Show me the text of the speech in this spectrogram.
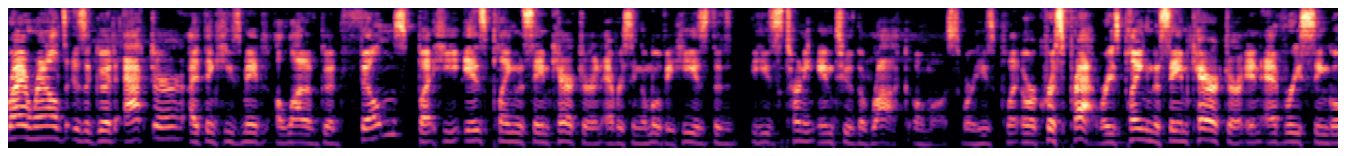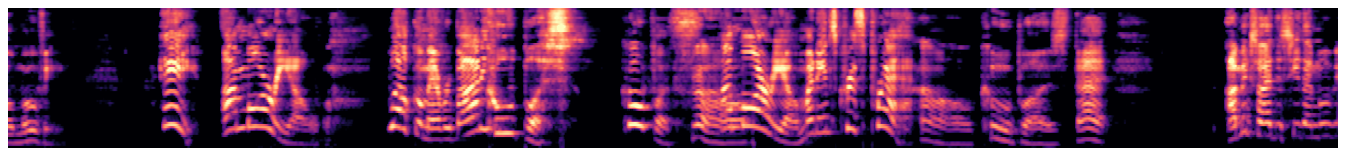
Ryan Reynolds is a good actor. I think he's made a lot of good films, but he is playing the same character in every single movie. He is the he's turning into The Rock almost, where he's play or Chris Pratt, where he's playing the same character in every single movie. Hey, I'm Mario. Welcome everybody. Koopas. Koopas. Oh. I'm Mario. My name's Chris Pratt. Oh, Koopas. That. I'm excited to see that movie,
